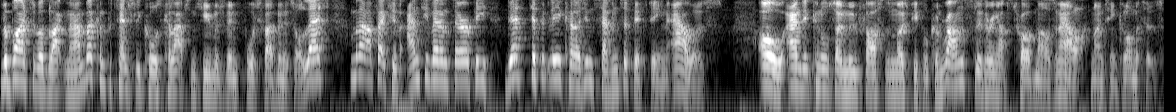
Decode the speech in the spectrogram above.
The bite of a black mamba can potentially cause collapse in humans within 45 minutes or less, and without effective antivenom therapy, death typically occurs in 7 to 15 hours. Oh, and it can also move faster than most people can run, slithering up to 12 miles an hour, 19 kilometres.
